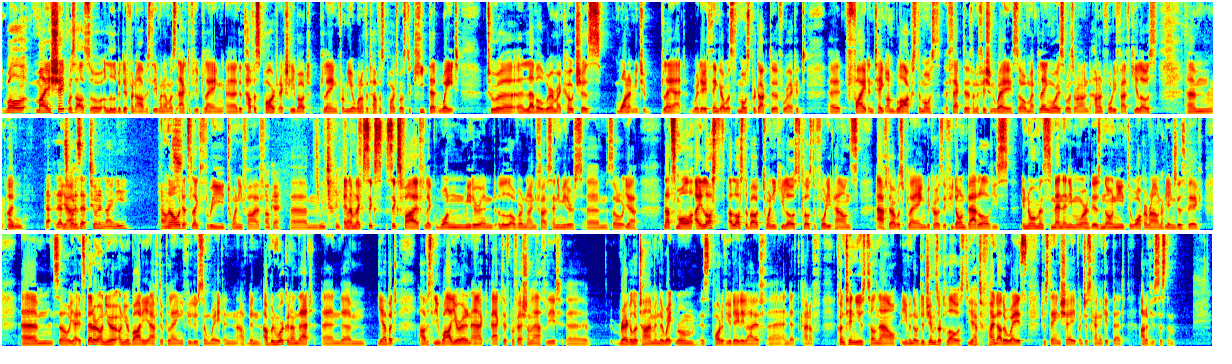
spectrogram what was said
Well, my shape was also a little bit different, obviously, when I was actively playing. Uh, the toughest part, actually, about playing for me, or one of the toughest parts, was to keep that weight to a, a level where my coaches wanted me to play at, where they think I was most productive, where I could uh, fight and take on blocks the most effective and efficient way. So my playing voice was around 145 kilos. Um, Ooh, that, that's yeah. what is that? 290 pounds? No, that's like 325. Okay. Um, 325. And I'm like six six five, like one meter and a little over 95 centimeters. Um, so yeah, not small. I lost I lost about 20 kilos, close to 40 pounds after I was playing because if you don't battle these enormous men anymore, there's no need to walk around right. being this big. Um, so yeah, it's better on your on your body after playing if you lose some weight, and I've been I've been working on that, and um, yeah, but obviously while you're an ac- active professional athlete, uh, regular time in the weight room is part of your daily life, uh, and that kind of continues till now. Even though the gyms are closed, you have to find other ways to stay in shape and just kind of get that out of your system.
